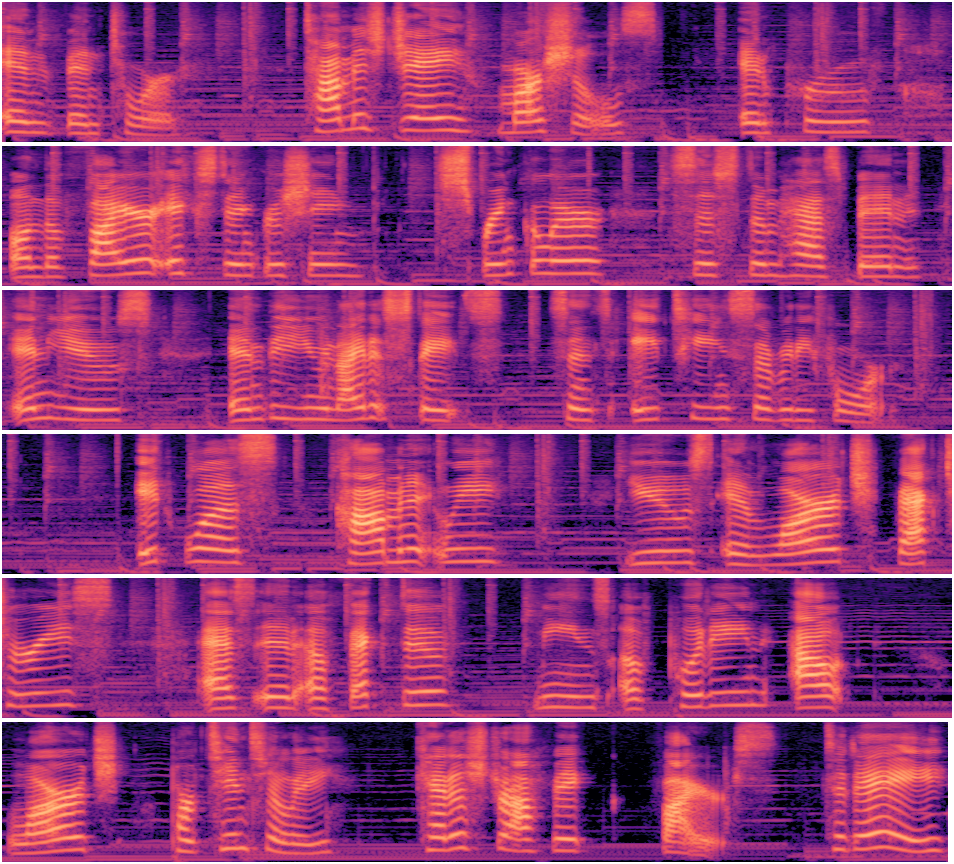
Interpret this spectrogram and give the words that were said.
inventor, Thomas J. Marshalls, improved on the fire extinguishing sprinkler system has been in use in the United States since 1874. It was commonly used in large factories as an effective means of putting out large, potentially catastrophic fires. Today,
